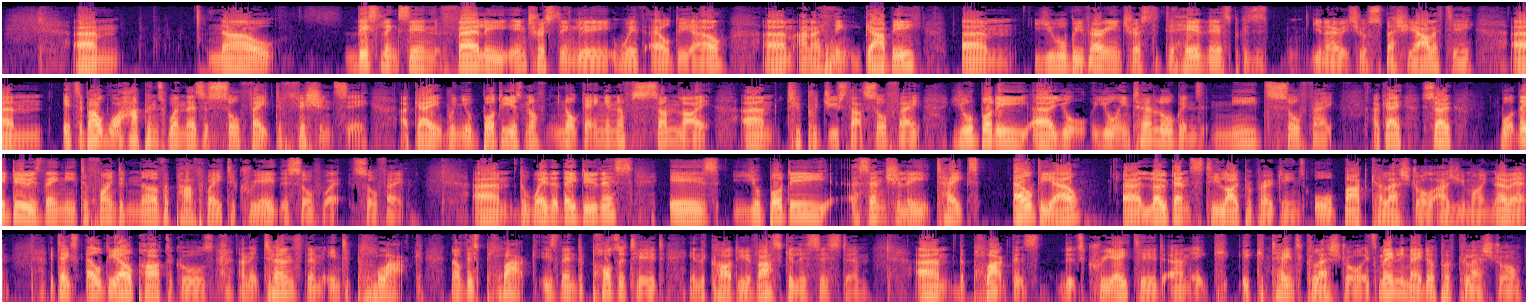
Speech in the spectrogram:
Um, now, this links in fairly interestingly with LDL, um, and I think Gabby, um, you will be very interested to hear this because you know it's your speciality. Um, it's about what happens when there's a sulfate deficiency. Okay, when your body is not not getting enough sunlight um, to produce that sulfate, your body, uh, your your internal organs need sulfate. Okay, so what they do is they need to find another pathway to create this sulfate. sulfate. Um, the way that they do this is your body essentially takes LDL, uh, low density lipoproteins or bad cholesterol as you might know it, it takes LDL particles and it turns them into plaque. Now this plaque is then deposited in the cardiovascular system. Um, the plaque that's that's created, um, it it contains cholesterol. It's mainly made up of cholesterol,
